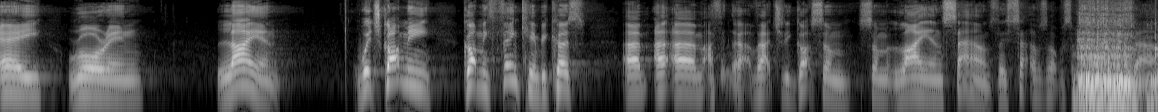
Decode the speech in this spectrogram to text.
a roaring lion, which got me got me thinking because um, uh, um, I think I've actually got some some lion sounds. They set us up with some lion sounds.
